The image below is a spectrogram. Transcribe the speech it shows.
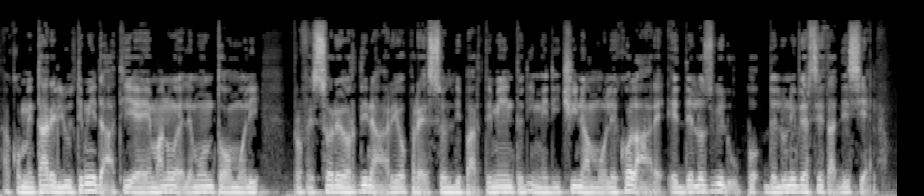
A commentare gli ultimi dati è Emanuele Montomoli, professore ordinario presso il Dipartimento di Medicina Molecolare e dello Sviluppo dell'Università di Siena.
